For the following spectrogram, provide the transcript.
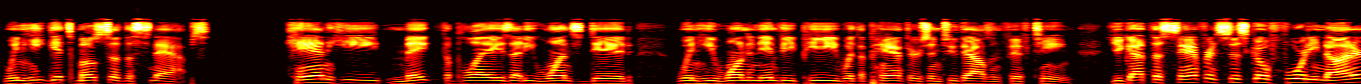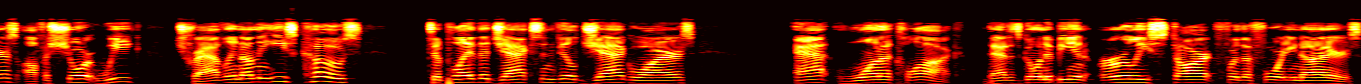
when he gets most of the snaps. Can he make the plays that he once did when he won an MVP with the Panthers in 2015? You got the San Francisco 49ers off a short week traveling on the East Coast to play the Jacksonville Jaguars at 1 o'clock. That is going to be an early start for the 49ers.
